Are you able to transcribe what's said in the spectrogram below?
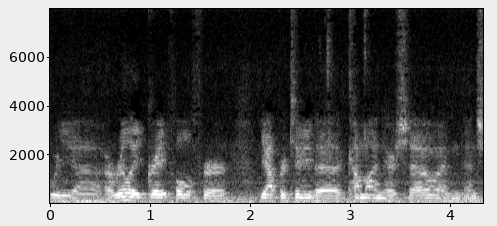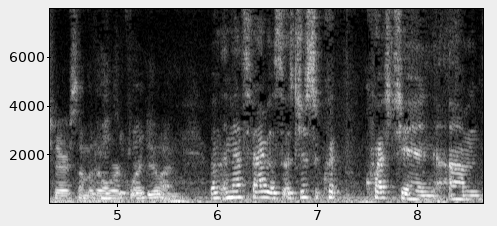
we uh, are really grateful for the opportunity to come on your show and, and share some of the thank work you, we're doing. And that's fabulous. It's just a quick question. Um,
